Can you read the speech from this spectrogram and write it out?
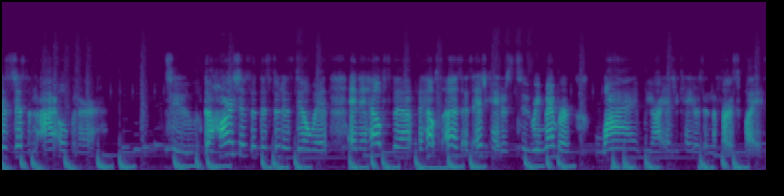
is just an eye opener to the hardships that the students deal with, and it helps them. It helps us as educators to remember why we are educators in the first place,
